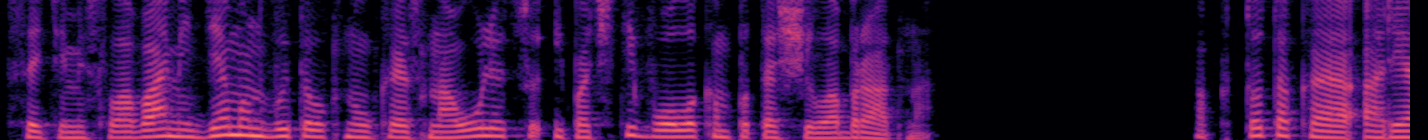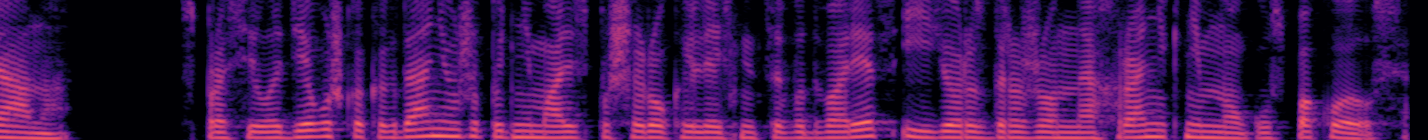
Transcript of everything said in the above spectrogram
С этими словами демон вытолкнул Кэс на улицу и почти волоком потащил обратно. «А кто такая Ариана?» — спросила девушка, когда они уже поднимались по широкой лестнице во дворец, и ее раздраженный охранник немного успокоился.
